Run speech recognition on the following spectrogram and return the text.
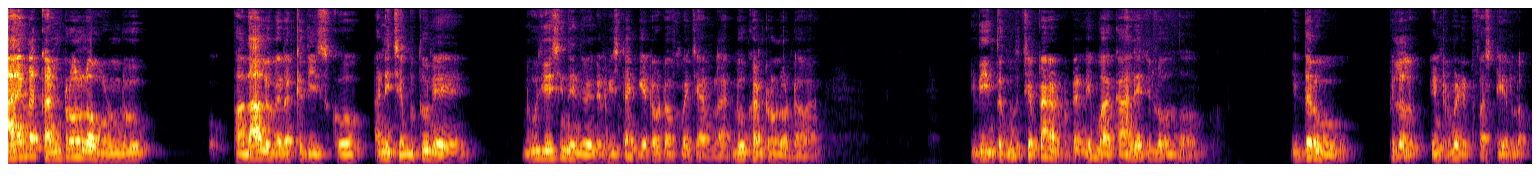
ఆయన కంట్రోల్లో ఉండు పదాలు వెనక్కి తీసుకో అని చెబుతూనే నువ్వు చేసింది ఏంది Venkatakrishna? Get out of my channel నువ్వు కంట్రోల్లో ఉండవా ఇది ఇంతకుముందు చెప్పాను అనుకుంటండి మా కాలేజీలో ఇద్దరు పిల్లలు ఇంటర్మీడియట్ ఫస్ట్ ఇయర్లో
